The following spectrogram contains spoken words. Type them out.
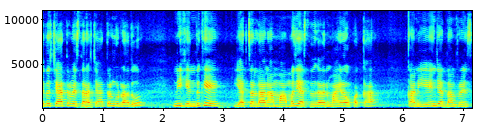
ఏదో చేత్రం వేస్తారు. ఆ చేత్రం కూడా రాదు. నీకెందుకే? ఎచ్చల్దానా మా అమ్మ చేస్తుంది కదని మా ఆయన ఒక పక్క. కానీ ఏం చేద్దాం ఫ్రెండ్స్?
